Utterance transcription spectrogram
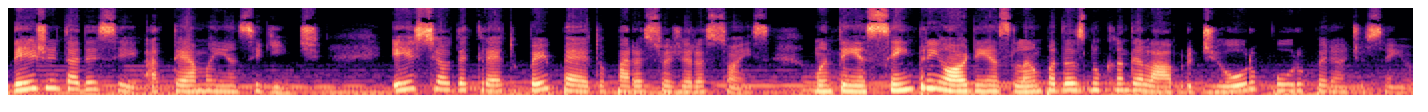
desde o entardecer até a manhã seguinte. Este é o decreto perpétuo para as suas gerações. Mantenha sempre em ordem as lâmpadas no candelabro de ouro puro perante o Senhor.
